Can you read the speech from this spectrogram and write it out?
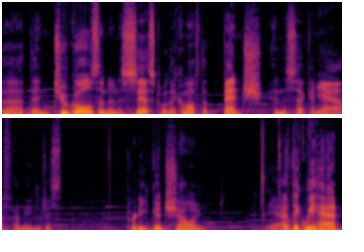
uh, than two goals and an assist when they come off the bench in the second yeah. half. I mean, just pretty good showing. Yeah. I think we had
